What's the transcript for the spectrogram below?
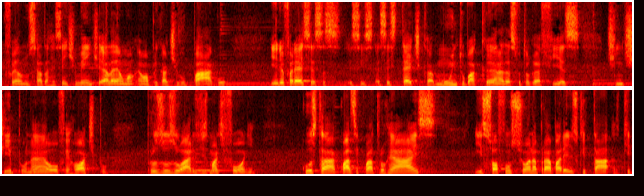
que foi anunciada recentemente, ela é, uma, é um aplicativo pago e ele oferece essas, esses, essa estética muito bacana das fotografias Teen Tipo, né, ou ferrótipo, para os usuários de smartphone. Custa quase R$ reais e só funciona para aparelhos que, tá, que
